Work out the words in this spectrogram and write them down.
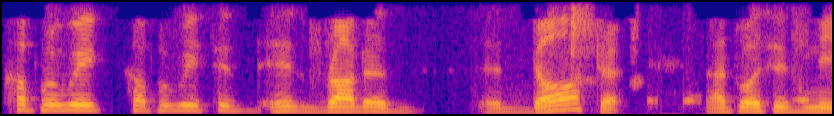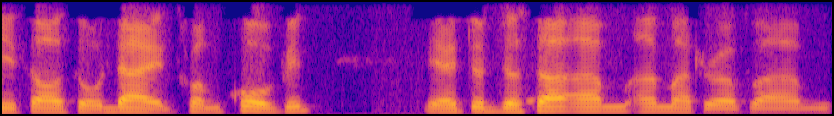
couple of weeks, couple of weeks. His, his brother's uh, daughter, that was his niece, also died from COVID. Yeah, it was just a, um, a matter of um,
